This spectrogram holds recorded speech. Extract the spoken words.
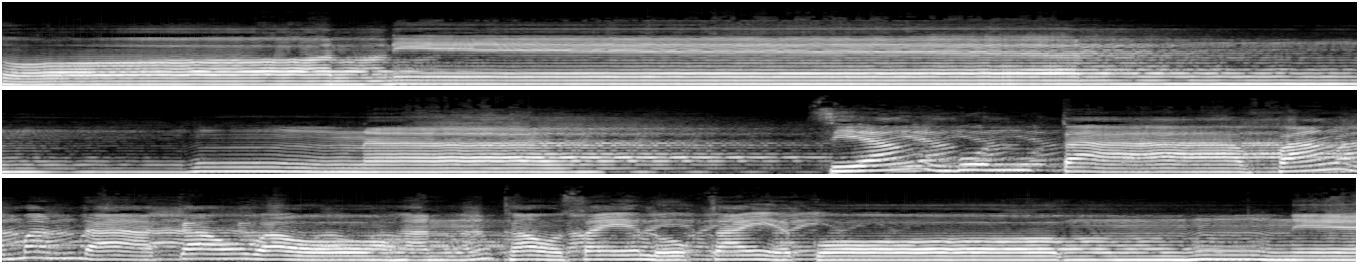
ตอนนี้นาเสียงบุญตาฟังมันดาเก้าเบาหันเข้าใส่ลูกใจโกงเนี่ย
